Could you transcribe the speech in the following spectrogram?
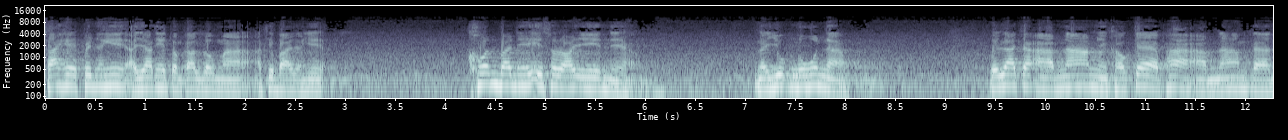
สาเหตุเป็นอย่างนี้อายานี้ต้องการลงมาอธิบายอย่างนี้ คนบันีอิสราเอลเนี่ย ในยุคนู้นนะ่ะเวลาจะอาบน้ำเนี่ยเขาแก้ผ้าอาบน้ำกัน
